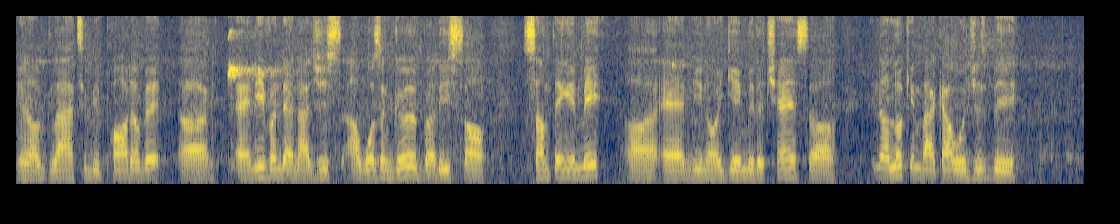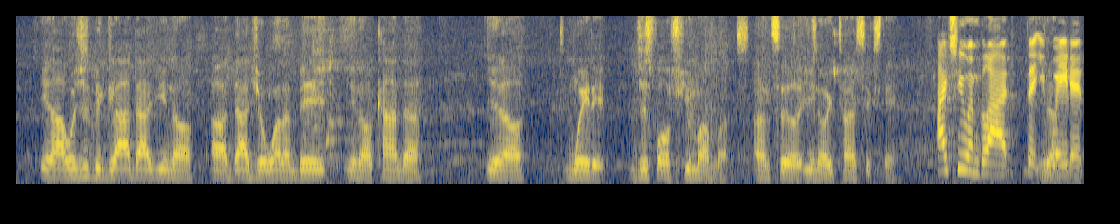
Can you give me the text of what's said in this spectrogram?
you know, glad to be part of it. Uh, and even then, I just I wasn't good, but he saw something in me, and you know, he gave me the chance. So, you know, looking back, I would just be you know, I would just be glad that, you know, uh, that Joel Embiid, you know, kind of, you know, waited just for a few more months until, you know, he turned 16. I too am glad that you Yeah. waited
